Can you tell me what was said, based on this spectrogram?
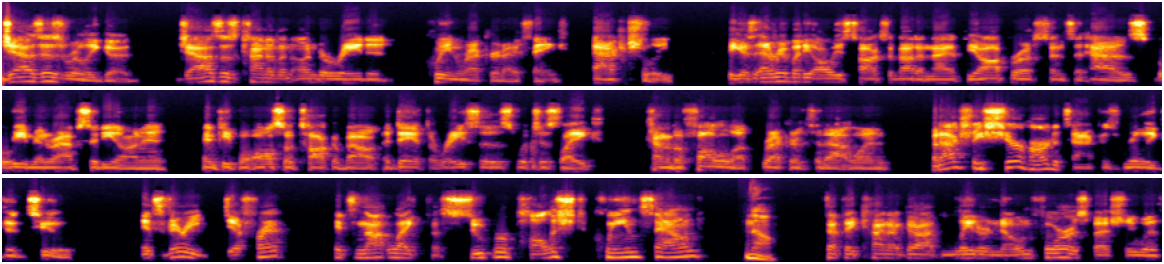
jazz is really good. Jazz is kind of an underrated Queen record, I think, actually, because everybody always talks about A Night at the Opera since it has Bohemian Rhapsody on it. And people also talk about A Day at the Races, which is like kind of the follow up record to that one. But actually, Sheer Heart Attack is really good too. It's very different. It's not like the super polished Queen sound No. that they kind of got later known for, especially with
